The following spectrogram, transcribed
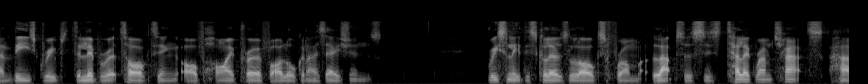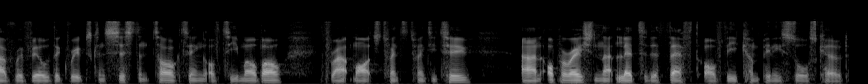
and these groups' deliberate targeting of high profile organizations. Recently disclosed logs from Lapsus's Telegram chats have revealed the group's consistent targeting of T Mobile throughout March 2022, an operation that led to the theft of the company's source code.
